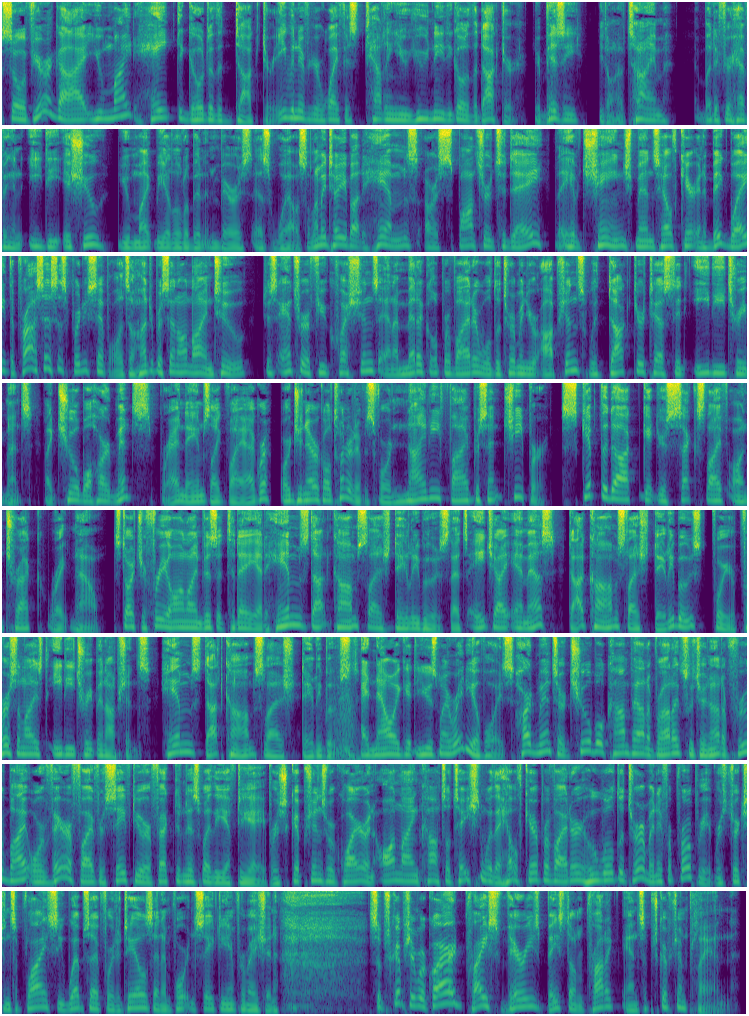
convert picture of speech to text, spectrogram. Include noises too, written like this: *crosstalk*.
So, if you're a guy, you might hate to go to the doctor, even if your wife is telling you you need to go to the doctor. You're busy, you don't have time. But if you're having an ED issue, you might be a little bit embarrassed as well. So let me tell you about HIMS, our sponsor today. They have changed men's healthcare in a big way. The process is pretty simple. It's 100% online too. Just answer a few questions and a medical provider will determine your options with doctor-tested ED treatments like chewable hard mints, brand names like Viagra, or generic alternatives for 95% cheaper. Skip the doc, get your sex life on track right now. Start your free online visit today at hims.com slash dailyboost. That's H-I-M-S dot com slash dailyboost for your personalized ED treatment options. hims.com slash dailyboost. And now I get to use my radio voice. Hard mints are chewable compounded products which are not approved by or verified for safety or effectiveness by the FDA. Prescriptions require an online consultation with a healthcare provider who will determine if appropriate. Restrictions apply. See website for details and important safety information. Subscription required. Price varies based on product and subscription plan.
